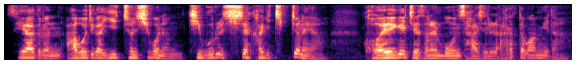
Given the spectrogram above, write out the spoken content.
세 아들은 아버지가 2015년 기부를 시작하기 직전에야 거액의 재산을 모은 사실을 알았다고 합니다.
